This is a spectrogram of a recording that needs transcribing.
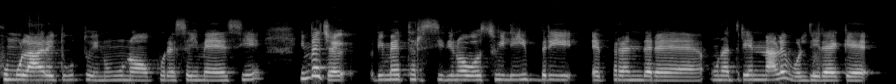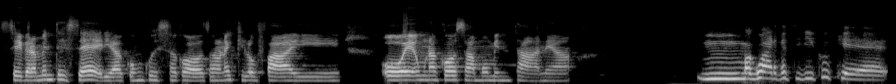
accumulare tutto in uno oppure sei mesi, invece rimettersi di nuovo sui libri e prendere una triennale vuol dire che sei veramente seria con questa cosa, non è che lo fai o è una cosa momentanea. Mm, ma guarda, ti dico che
